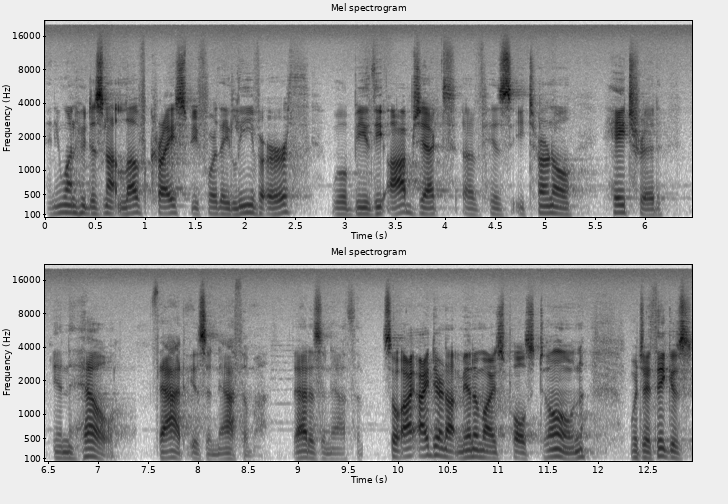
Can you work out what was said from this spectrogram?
Anyone who does not love Christ before they leave earth will be the object of his eternal hatred in hell. That is anathema. That is anathema. So I, I, dare not minimize Paul's tone, which I think is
